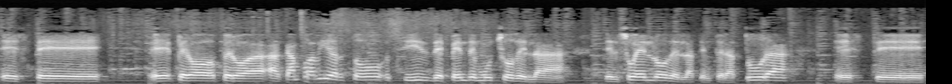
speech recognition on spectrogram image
este eh, pero pero a, campo abierto sí depende mucho de la del suelo de la temperatura este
